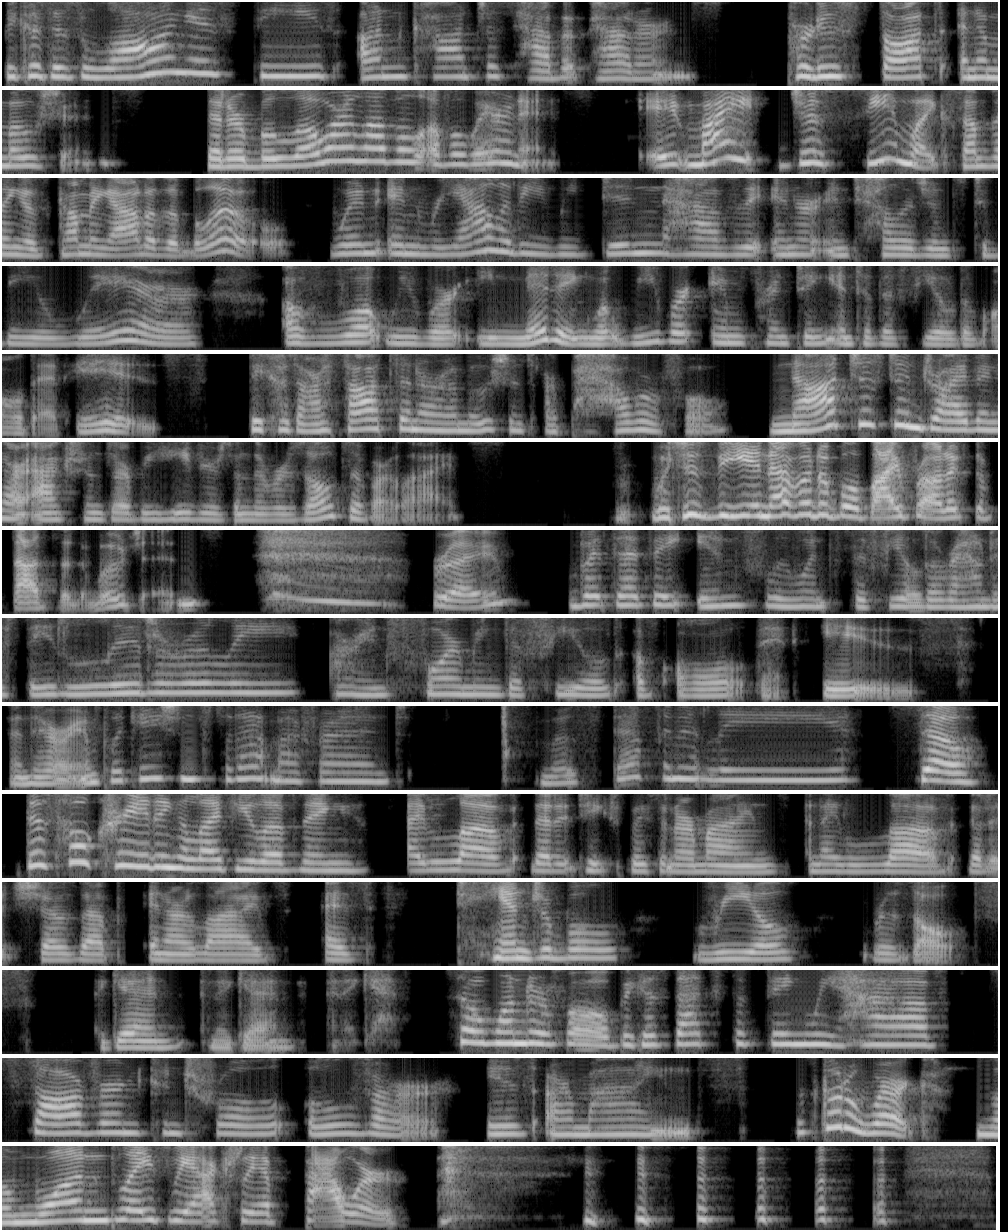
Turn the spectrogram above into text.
Because as long as these unconscious habit patterns produce thoughts and emotions that are below our level of awareness, it might just seem like something is coming out of the blue, when in reality, we didn't have the inner intelligence to be aware of what we were emitting, what we were imprinting into the field of all that is because our thoughts and our emotions are powerful, not just in driving our actions, our behaviors, and the results of our lives, which is the inevitable byproduct of thoughts and emotions, right? But that they influence the field around us. They literally are informing the field of all that is. And there are implications to that, my friend. Most definitely. So, this whole creating a life you love thing I love that it takes place in our minds and I love that it shows up in our lives as tangible, real results again and again and again. So wonderful because that's the thing we have sovereign control over is our minds. Let's go to work. The one place we actually have power.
